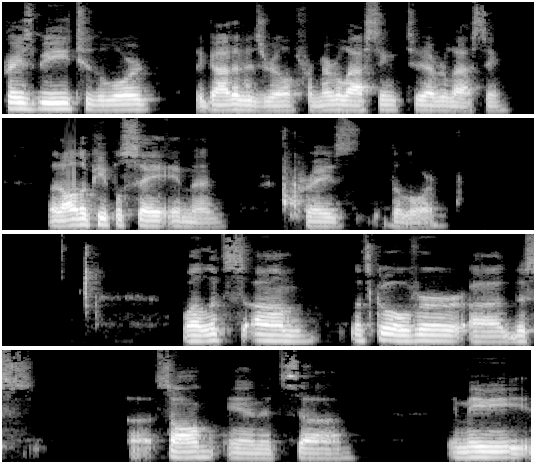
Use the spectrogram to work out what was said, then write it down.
Praise be to the Lord, the God of Israel, from everlasting to everlasting. Let all the people say amen. Praise the Lord. Well, let's um, let's go over uh, this uh, psalm, and it's uh, it may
